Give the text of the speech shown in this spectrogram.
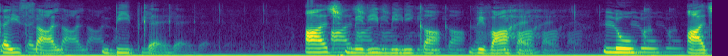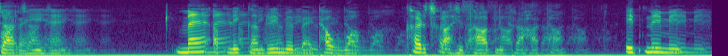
कई साल बीत गए। आज मेरी मिनी का विवाह है। लोग आ जा रहे हैं। मैं अपने कमरे में बैठा हुआ खर्च का हिसाब लिख रहा था। इतने में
